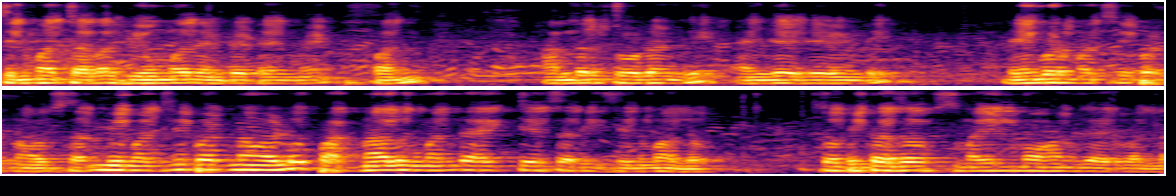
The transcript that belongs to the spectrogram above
సినిమా చాలా హ్యూమర్ ఎంటర్టైన్మెంట్ ఫన్. అందరు చూడండి ఎంజాయ్ చేయండి. నేను కూడా మచిలీపట్నం వస్తాను. మీ మచిలీపట్నం వాళ్ళు పద్నాలుగు మంది యాక్ట్ చేశారు ఈ సినిమాలో. So because of smile Mohan గారి వల్ల.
